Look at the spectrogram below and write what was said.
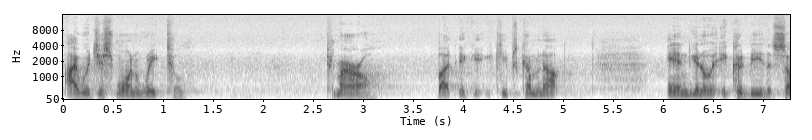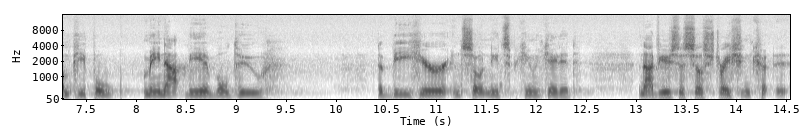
I would just want to wait till tomorrow, but it, it keeps coming up. And, you know, it could be that some people may not be able to, to be here, and so it needs to be communicated. And I've used this illustration. Uh, the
